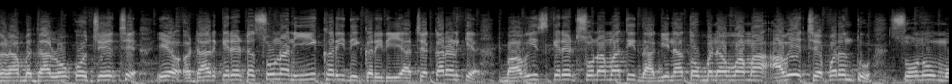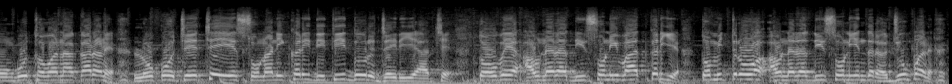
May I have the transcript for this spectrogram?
ઘણા બધા લોકો જે છે એ અઢાર કેરેટ સોનાની ખરીદી કરી રહ્યા છે. કારણ કે બાવીસ કેરેટ સોનામાંથી દાગીના તો બનાવવામાં આવે છે, પરંતુ સોનું મોંઘું થવાના કારણે લોકો જે છે એ સોનાની ખરીદીથી દૂર જઈ રહ્યા છે. તો હવે આવનારા દિવસોની વાત કરીએ, તો મિત્રો, આવનારા દિવસોની અંદર હજુ પણ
